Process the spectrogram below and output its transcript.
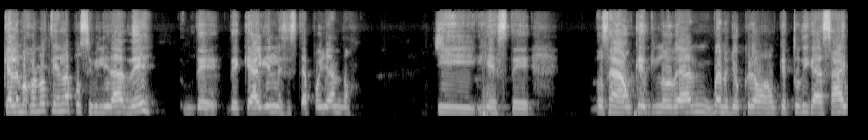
que a lo mejor no tienen la posibilidad de, de, de que alguien les esté apoyando. Y, y este, o sea, aunque lo vean, bueno, yo creo, aunque tú digas, ay,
